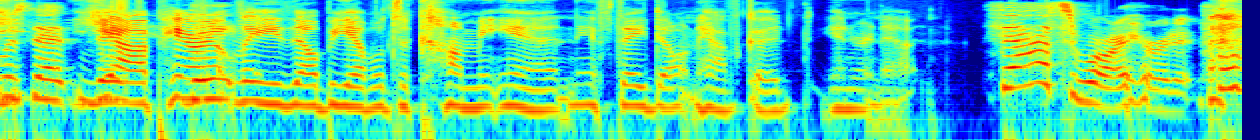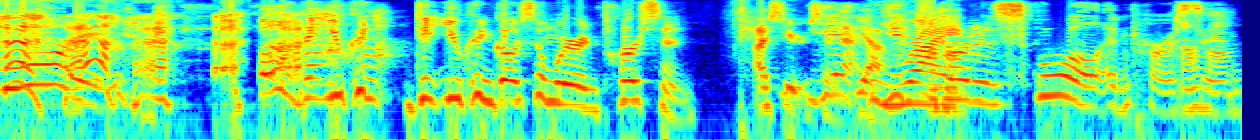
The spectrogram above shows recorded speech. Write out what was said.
Was that they- yeah? Apparently, they, will be able to come in if they don't have good internet. that's where I heard it from Lori. Oh, that you can that you can go somewhere in person. I see what you're yeah, saying. Yeah. you Right. can go to school in person. Uh-huh.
